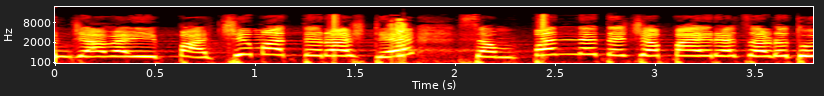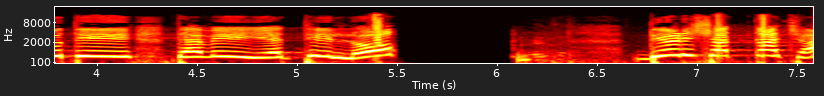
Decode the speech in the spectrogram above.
ज्यावेळी पाश्चिमात्य राष्ट्रे संपन्नतेच्या पायऱ्या चढत होती त्यावेळी येथील लोक दीड शतकाच्या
